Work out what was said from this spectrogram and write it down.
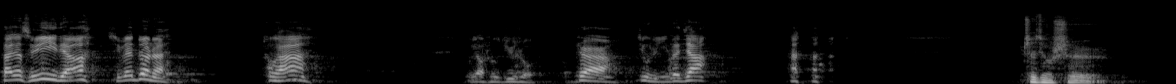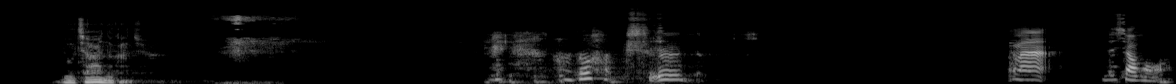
大家随意一点啊，随便转转。楚寒，不要受拘束，这儿就是你的家。这就是有家人的感觉。好多好吃的。干嘛？你在笑话我？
